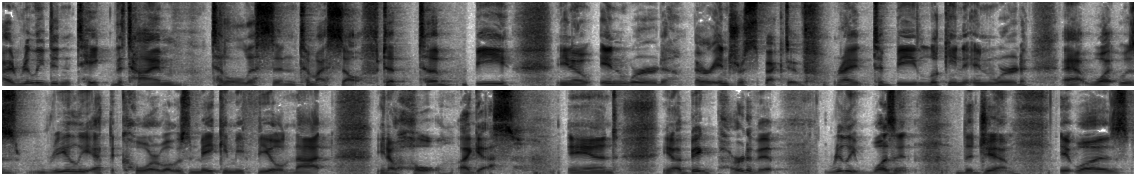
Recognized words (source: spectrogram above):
I really didn't take the time to listen to myself, to to be, you know, inward or introspective, right? To be looking inward at what was really at the core, what was making me feel not, you know, whole, I guess. And you know, a big part of it really wasn't the gym. It was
